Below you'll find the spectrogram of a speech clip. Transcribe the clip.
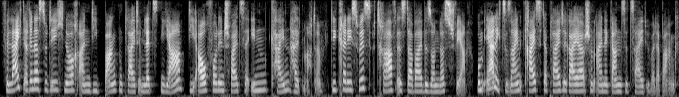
Vielleicht erinnerst du dich noch an die Bankenpleite im letzten Jahr, die auch vor den SchweizerInnen keinen Halt machte. Die Credit Suisse traf es dabei besonders schwer. Um ehrlich zu sein, kreiste der Pleitegeier schon eine ganze Zeit über der Bank.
